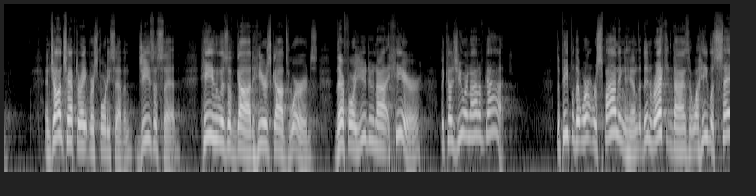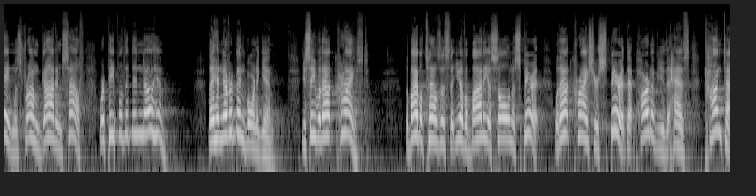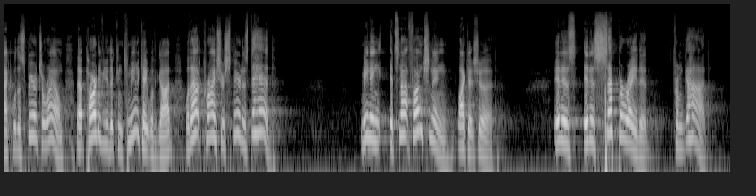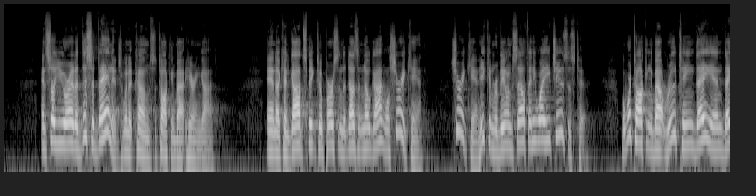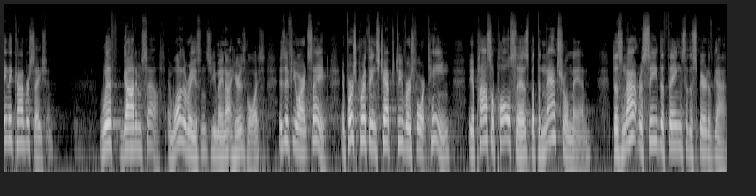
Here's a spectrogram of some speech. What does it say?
In John chapter 8, verse 47, Jesus said, He who is of God hears God's words, therefore you do not hear because you are not of God. The people that weren't responding to him, that didn't recognize that what he was saying was from God himself, were people that didn't know him. They had never been born again. You see, without Christ, the Bible tells us that you have a body, a soul, and a spirit. Without Christ, your spirit, that part of you that has contact with the spiritual realm, that part of you that can communicate with God, without Christ, your spirit is dead. Meaning it's not functioning like it should. It is, it is separated from God. And so you are at a disadvantage when it comes to talking about hearing God. And uh, can God speak to a person that doesn't know God? Well, sure, He can. Sure, He can. He can reveal Himself any way He chooses to. But we're talking about routine, day in, daily conversation with God Himself. And one of the reasons you may not hear His voice is if you aren't saved. In 1 Corinthians chapter 2, verse 14, the Apostle Paul says, But the natural man does not receive the things of the Spirit of God,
